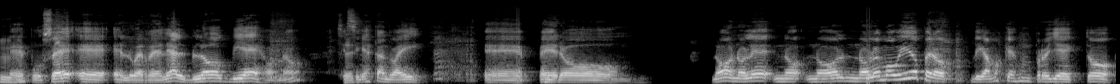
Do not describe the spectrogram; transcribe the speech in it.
Uh -huh. eh, puse eh, el URL al blog viejo, ¿no? Sí. Que sigue estando ahí. Eh, pero no, no, le, no, no, no lo he movido, pero digamos que es un proyecto,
